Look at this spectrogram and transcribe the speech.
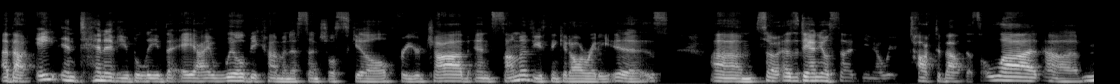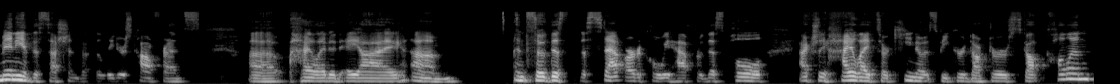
about eight in 10 of you believe that AI will become an essential skill for your job. And some of you think it already is. Um, so, as Daniel said, you know, we talked about this a lot. Uh, many of the sessions at the Leaders Conference uh, highlighted AI. Um, and so this the stat article we have for this poll actually highlights our keynote speaker, Dr. Scott Cullen.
